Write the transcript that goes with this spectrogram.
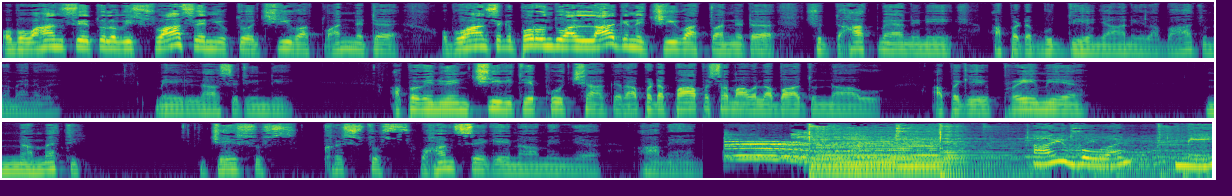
ඔබ වහන්සේ තුළ විශ්වාසයෙන් යුක්තව ජීවත් වන්නට ඔබ වහන්සක පොරොන්දු අල්ලාගෙන ජීවත් වන්නට ශුද්ධාත්මයනනේ අපට බුද්ධිය ඥානය ලබාදුන මැනව. මේ ඉල්ලා සිටින්නේ. අප වෙනුවෙන් ජීවිතය පූච්චා කර අපට පාප සමාව ලබාදුන්නා වූ අපගේ ප්‍රේමිය නමැති ජේසුස් ක්‍රිස්තුස් වහන්සේගේ නාමෙන්ය ආමේන්. ආයුබෝවන් මේ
